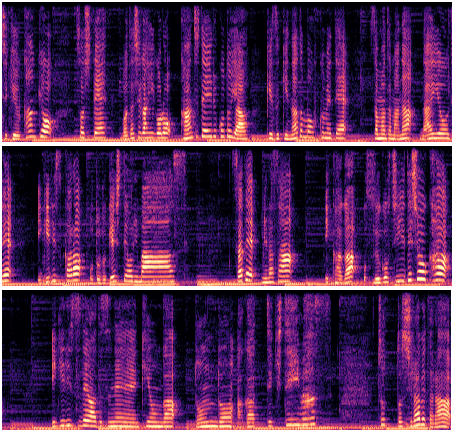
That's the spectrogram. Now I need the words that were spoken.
地球環境、そして私が日頃感じていることや気づきなども含めて、様々な内容でイギリスからお届けしております。さて、皆さん、いかがお過ごしでしょうか？イギリスではですね、気温がどんどん上がってきています。ちょっと調べたら、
